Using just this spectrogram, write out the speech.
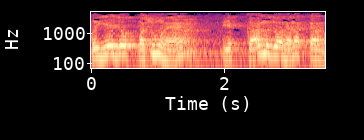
तो ये जो पशु हैं ये कर्म जो है ना, कर्म।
